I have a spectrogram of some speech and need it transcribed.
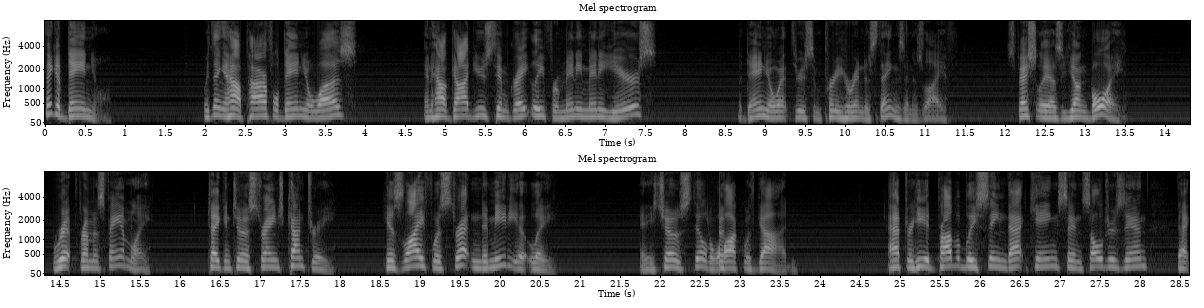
Think of Daniel. We think of how powerful Daniel was and how God used him greatly for many, many years. But Daniel went through some pretty horrendous things in his life, especially as a young boy, ripped from his family, taken to a strange country. His life was threatened immediately, and he chose still to walk with God after he had probably seen that king send soldiers in that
